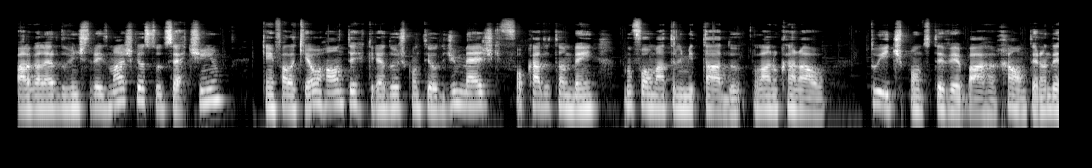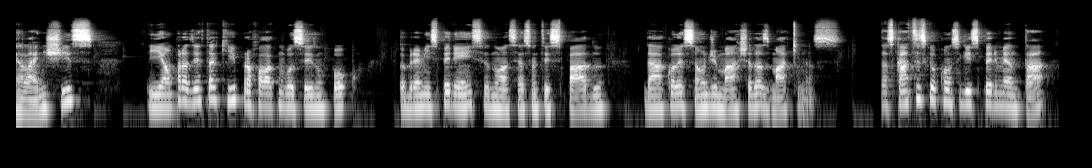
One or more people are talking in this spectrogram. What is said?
Fala galera do 23 Mágicas, tudo certinho? Quem fala aqui é o Haunter, criador de conteúdo de Magic, focado também no formato limitado lá no canal twitch.tv barra X. E é um prazer estar aqui para falar com vocês um pouco sobre a minha experiência no acesso antecipado da coleção de Marcha das Máquinas. Das cartas que eu consegui experimentar,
